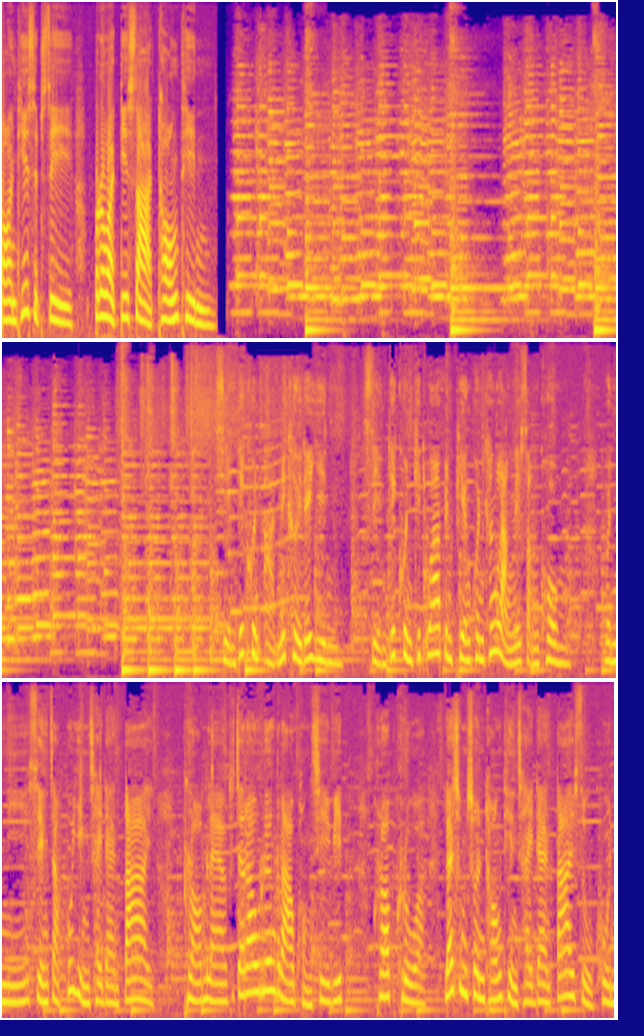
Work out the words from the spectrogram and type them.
ตอนที่ 14 ประวัติศาสตร์ท้องถิ่น เสียงที่คุณอาจไม่เคยได้ยิน เสียงที่คุณคิดว่าเป็นเพียงคนข้างหลังในสังคม วันนี้เสียงจากผู้หญิงชายแดนใต้ พร้อมแล้วที่จะเล่าเรื่องราวของชีวิต ครอบครัว และชุมชนท้องถิ่นชายแดนใต้สู่คุณ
